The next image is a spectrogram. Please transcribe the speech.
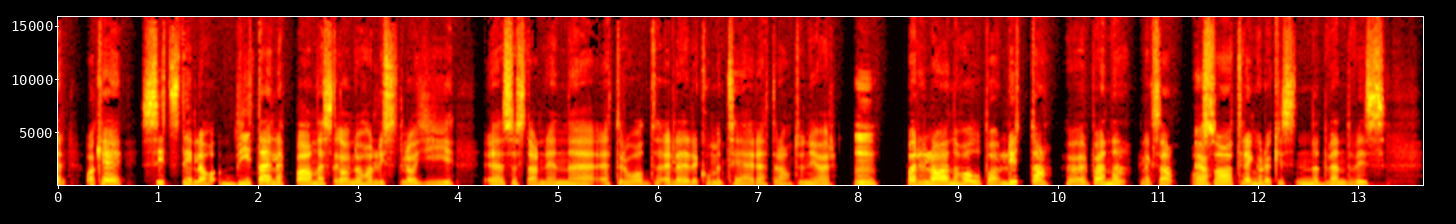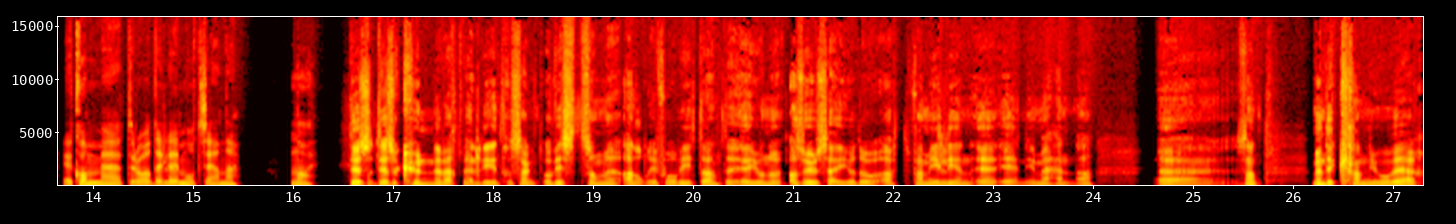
er ok, sitt stille, bit deg i leppa neste gang du har lyst til å gi eh, søsteren din eh, et råd, eller kommentere et eller annet hun gjør. Mm. Bare la henne holde på. Lytt, da. Hør på henne, liksom. Og Ja. så trenger du ikke nødvendigvis komme med et råd eller motsi henne. Nei. Det, det som kunne vært veldig interessant, og visst som vi aldri får vite, det er jo noe, Altså, hun sier jo da at familien er enig med henne, eh, sant? Men det kan jo være,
